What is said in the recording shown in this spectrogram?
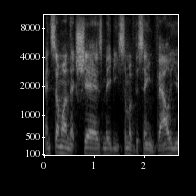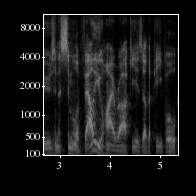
and someone that shares maybe some of the same values and a similar value hierarchy as others other people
